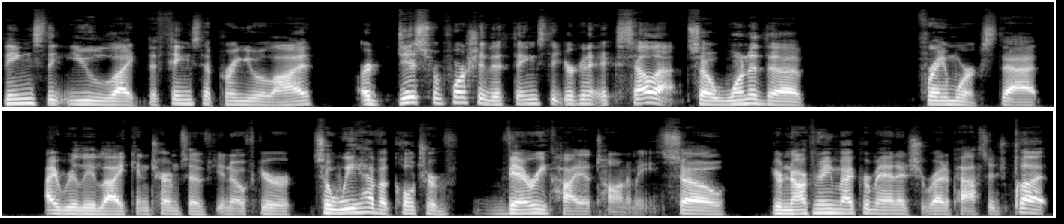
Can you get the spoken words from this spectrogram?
things that you like, the things that bring you alive are disproportionately the things that you're going to excel at. So one of the frameworks that I really like in terms of, you know, if you're, so we have a culture of very high autonomy. So you're not going to be micromanaged at Write of Passage, but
